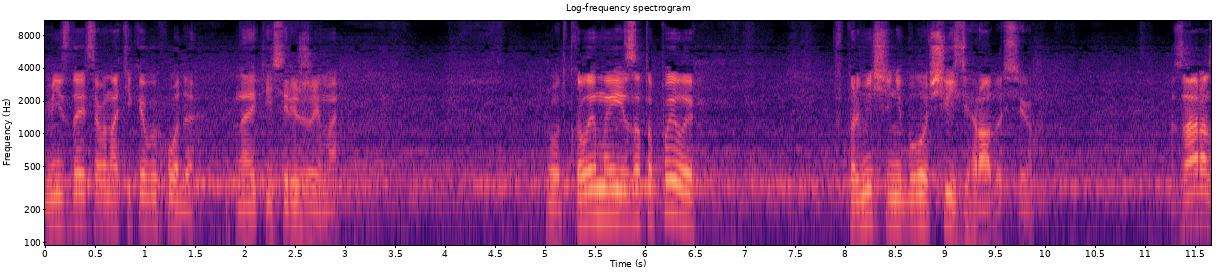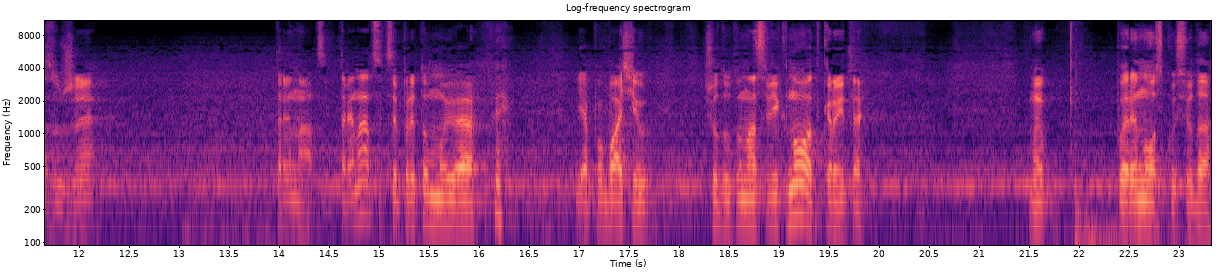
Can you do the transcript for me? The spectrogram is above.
Мені здається, вона тільки виходить на якісь режими. От, коли ми її затопили, в приміщенні було 6 градусів. Зараз вже 13. 13 це при тому я, я побачив, що тут у нас вікно відкрите. Ми переноску сюди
